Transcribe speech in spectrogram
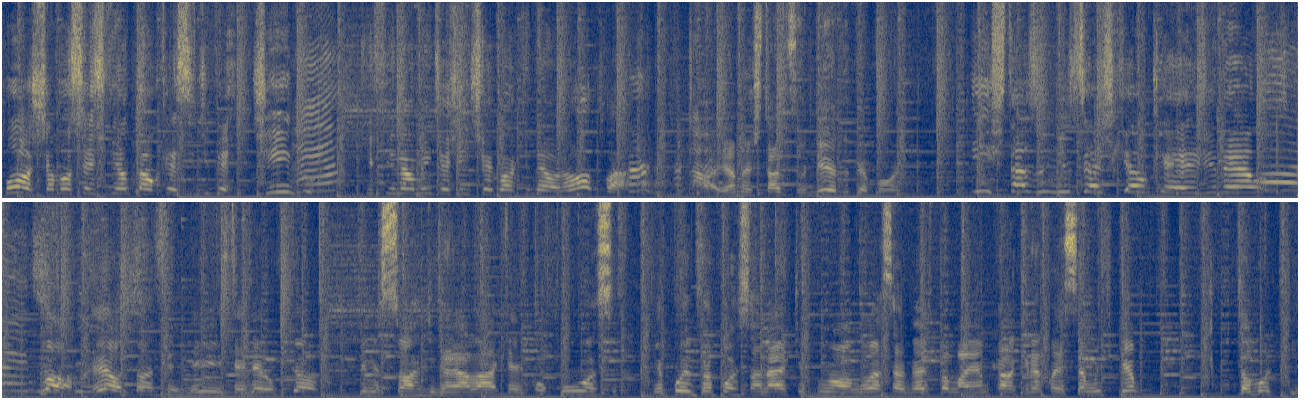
Poxa, vocês deviam estar o quê? Se divertindo? Que finalmente a gente chegou aqui na Europa? Miami é Estados Unidos, demônio. E Estados Unidos você acha que é o quê, Reginel? Bom, eu tô feliz, entendeu? Porque eu tive sorte de ganhar lá aquele concurso e pude proporcionar aqui pro meu amor essa viagem pra Miami que ela queria conhecer há muito tempo. Tamo aqui.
